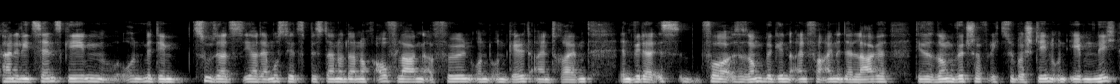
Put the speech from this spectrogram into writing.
keine Lizenz geben und mit dem Zusatz, ja, der muss jetzt bis dann und dann noch Auflagen erfüllen und, und Geld eintreiben. Entweder ist vor Saisonbeginn ein Verein in der Lage, die Saison wirtschaftlich zu überstehen und eben nicht.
